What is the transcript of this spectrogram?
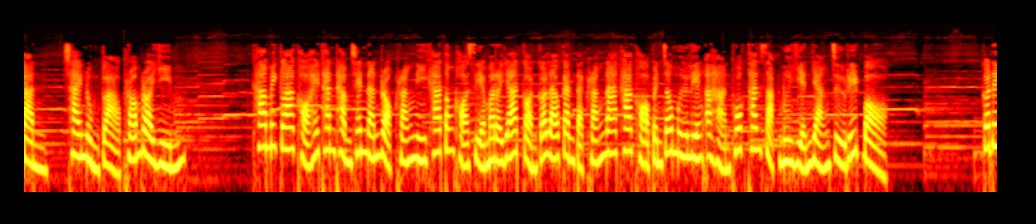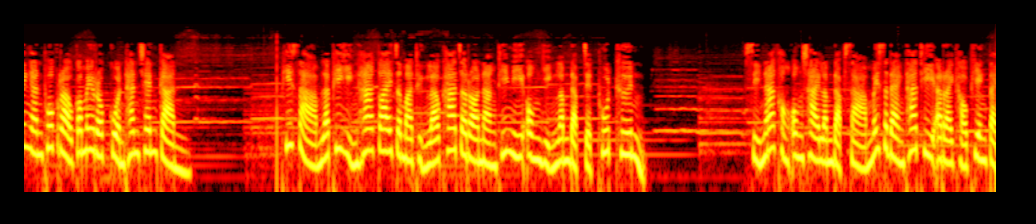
กัน ชายหนุ่มกล่าวพร้อมรอยยิ้ม ข้าไม่กล้าขอให้ท่านทำเช่นนั้นหรอกครั้งนี้ข้าต้องขอเสียมารยาทก่อนก็แล้วกันแต่ครั้งหน้าข้าขอเป็นเจ้ามือเลี้ยงอาหารพวกท่านสักมือเหยียนหยางจือรีบบอก ก็ได้งั้นพวกเราก็ไม่รบกวนท่านเช่นกัน พี่สามและพี่หญิงห้าใกล้จะมาถึงแล้วข้าจะรอนางที่นี้องค์หญิงลำดับเจ็ดพูดขึ้น สีหน้าขององค์ชายลำดับสามไม่แสดงท่าทีอะไรเขาเพียงแต่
